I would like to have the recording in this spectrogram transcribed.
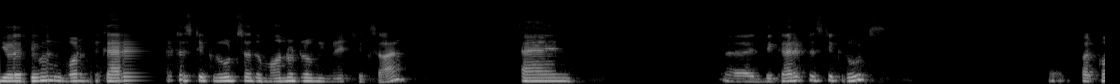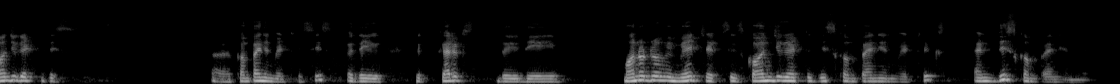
you are given what the characteristic roots of the monodromy matrix are. And uh, the characteristic roots uh, are conjugate to this uh, companion matrices. The, the, the, the monodromy matrix is conjugate to this companion matrix and this companion matrix.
